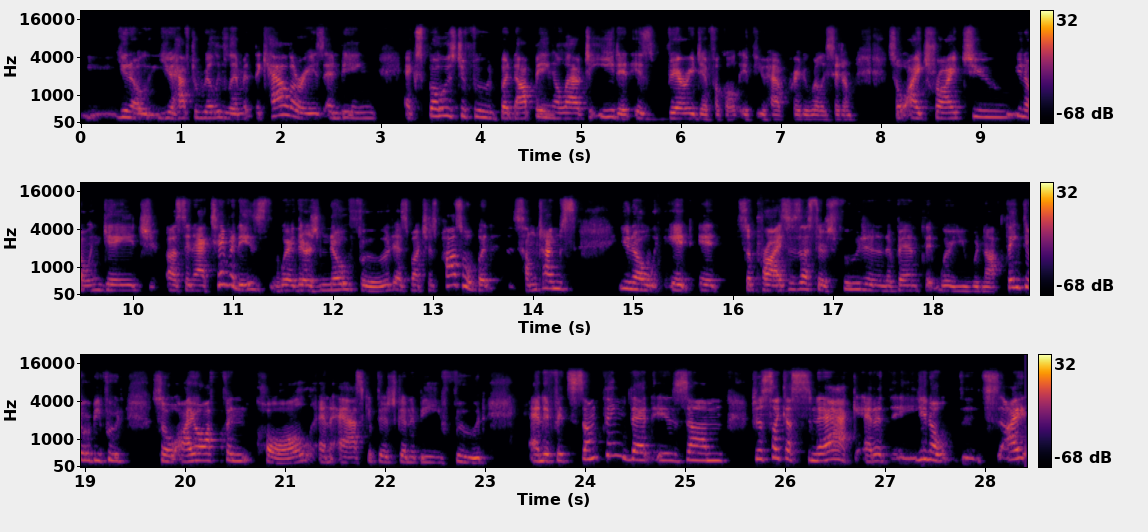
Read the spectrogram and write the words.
you know you have to really limit the calories and being exposed to food but not being allowed to eat it is very difficult if you have Prader-Willi syndrome so i try to you know engage us in activities where there's no food as much as possible but sometimes you know it it surprises us there's food in an event that where you would not think there would be food. So i often call and ask if there's going to be food and if it's something that is um just like a snack at a you know i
